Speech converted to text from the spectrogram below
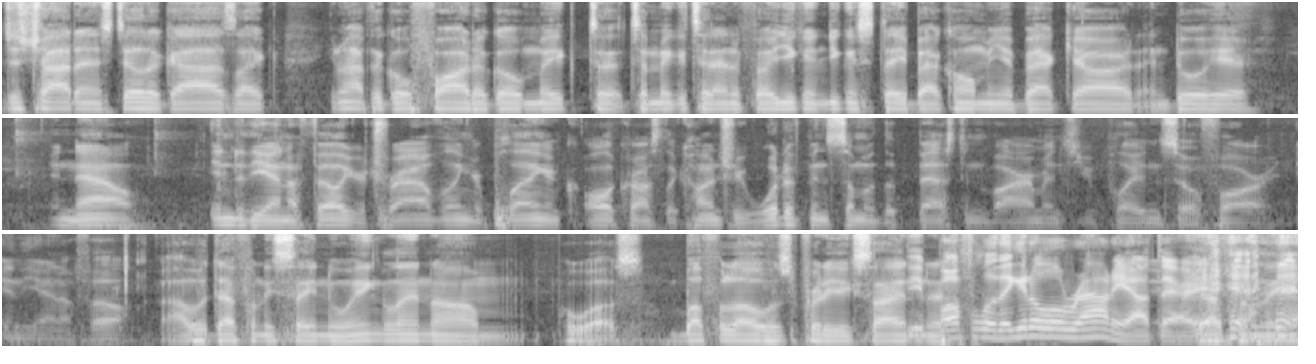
Just try to instill the guys like you don't have to go far to go make to, to make it to the NFL. You can you can stay back home in your backyard and do it here. And now into the NFL, you're traveling, you're playing all across the country. What have been some of the best environments you've played in so far in the NFL? I would definitely say New England. Um, who else? Buffalo was pretty exciting. The Buffalo, they get a little rowdy out there. Definitely.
